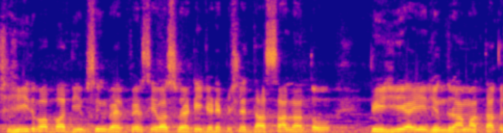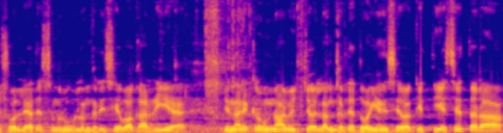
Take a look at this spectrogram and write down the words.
ਸ਼ਹੀਦ ਬਾਬਾ ਦੀਪ ਸਿੰਘ ਵੈਲਫੇਅਰ ਸੇਵਾ ਸੁਸਾਇਟੀ, ਜਿਹੜੇ ਪਿਛਲੇ 10 ਸਾਲਾਂ ਤੋਂ ਪੀਜੀਆਈ ਜਿੰਦਰਾ ਮਾਤਾ ਕਸ਼ੋਲਿਆ ਤੇ ਸੰਗਰੂਰ ਲੰਗਰ ਦੀ ਸੇਵਾ ਕਰ ਰਹੀ ਹੈ, ਜਿਨ੍ਹਾਂ ਨੇ ਕਰੋਨਾ ਵਿੱਚ ਲੰਗਰ ਤੇ ਦਵਾਈਆਂ ਦੀ ਸੇਵਾ ਕੀਤੀ ਇਸੇ ਤਰ੍ਹਾਂ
